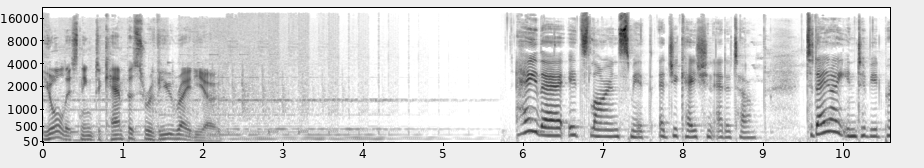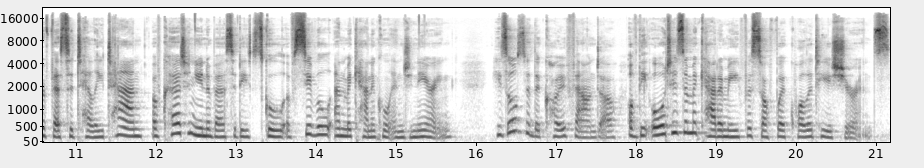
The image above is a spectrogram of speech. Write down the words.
You're listening to Campus Review Radio. Hey there, it's Lauren Smith, Education Editor. Today I interviewed Professor Tele Tan of Curtin University School of Civil and Mechanical Engineering. He's also the co founder of the Autism Academy for Software Quality Assurance.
